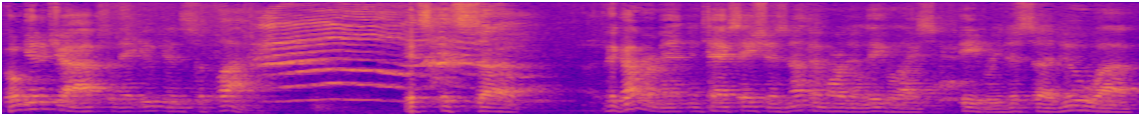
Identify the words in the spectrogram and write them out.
go get a job so that you can supply. It's, it's, uh, the government in taxation is nothing more than legalized thievery. This uh, new, uh,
